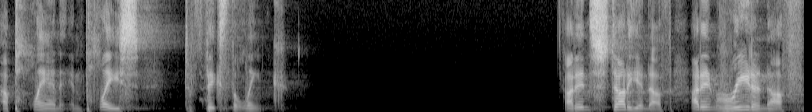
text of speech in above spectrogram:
a plan in place to fix the link. I didn't study enough. I didn't read enough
